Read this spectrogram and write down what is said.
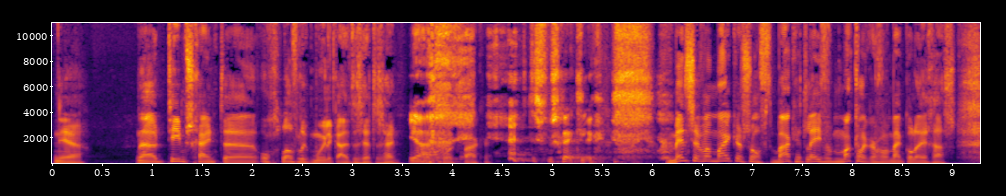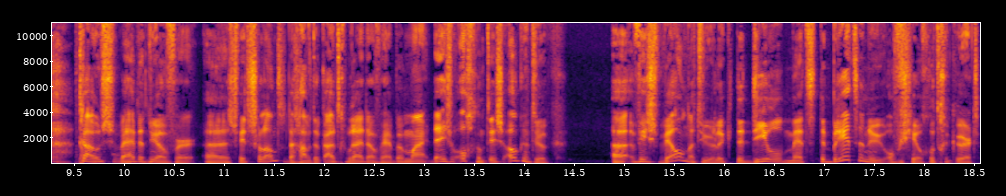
Ja. Nou, Teams schijnt uh, ongelooflijk moeilijk uit te zetten zijn. Ja, dat vaker. het is verschrikkelijk. Mensen van Microsoft, maak het leven makkelijker voor mijn collega's. Trouwens, we hebben het nu over Zwitserland. Daar gaan we het ook uitgebreid over hebben. Maar deze ochtend is ook natuurlijk uh, is wel natuurlijk de deal met de Britten nu officieel goedgekeurd.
